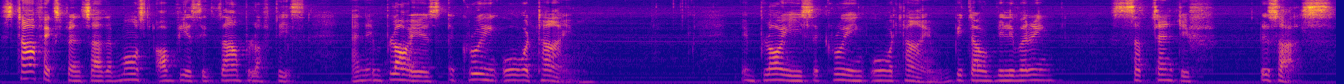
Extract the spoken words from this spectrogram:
Staff expense are the most obvious example of this and employers accruing overtime. Employees accruing overtime without delivering substantive results.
